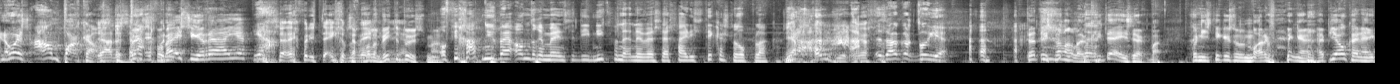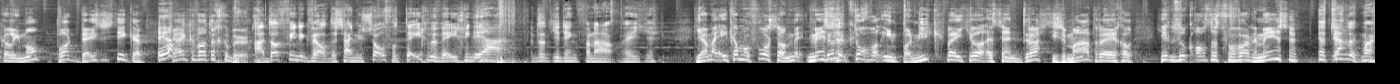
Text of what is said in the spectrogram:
NOS aanpakken. Ja, dat bus echt voor van mij die- zie je rijden. Ja. Dat is echt voor die Ik zeg tegenbeweging. wel een witte bus, maar. Of je gaat nu bij andere mensen die niet van de NOS zijn... ga je die stickers erop plakken. Ja, oh, echt. Dat is ook een goeie. Dat is wel een leuk idee, zeg maar. Van die stickers op de markt brengen. Heb je ook een hekel iemand? Plak deze sticker. Ja. Kijken wat er gebeurt. Ah, dat vind ik wel. Er zijn nu zoveel tegenbewegingen. Ja. Dat je denkt van, nou, weet je... Ja, maar ik kan me voorstellen, me- mensen zijn Tuurlijk. toch wel in paniek, weet je wel. Het zijn drastische maatregelen. Je hebt natuurlijk altijd verwarde mensen. Natuurlijk, maar...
